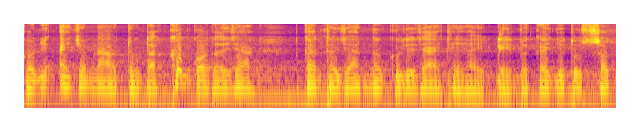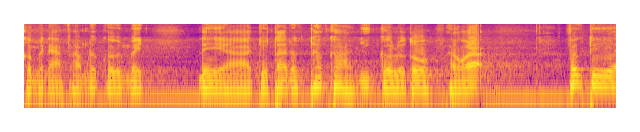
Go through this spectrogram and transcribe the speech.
còn những anh em nào chúng ta không có thời gian cần thời gian ngâm cứu dài dài thì hãy đến với kênh youtube soi comment nam phạm đức của bên mình để uh, chúng ta được tham khảo những cầu lô tô phải không ạ? Vâng thì uh,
